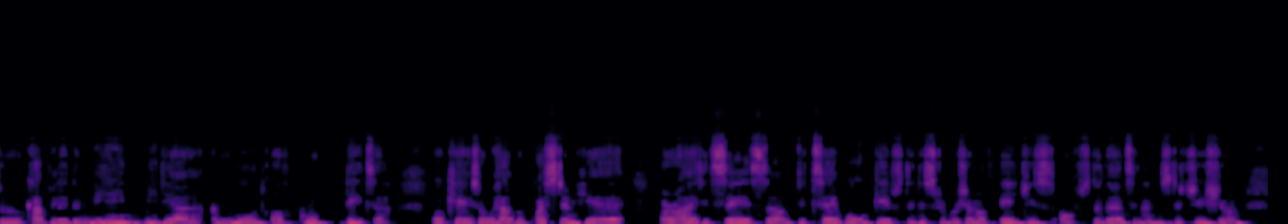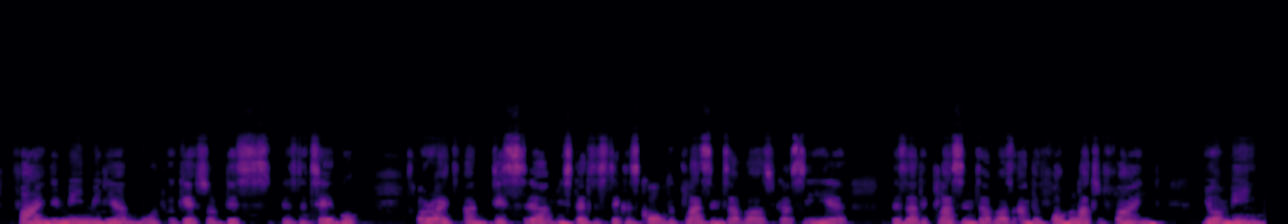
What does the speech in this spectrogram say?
to calculate the mean media and mode of group data. Okay so we have a question here. All right it says um, the table gives the distribution of ages of students in an institution. Find the mean media and mode. Okay so this is the table. All right and this um, in statistics is called the class intervals. You can see here these are the class intervals and the formula to find your mean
